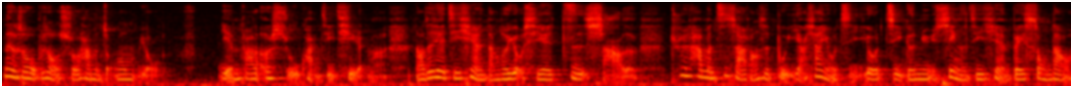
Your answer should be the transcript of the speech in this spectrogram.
那个时候我不是有说他们总共有。研发了二十五款机器人嘛，然后这些机器人当中有些自杀了，就是他们自杀方式不一样。像有几有几个女性的机器人被送到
